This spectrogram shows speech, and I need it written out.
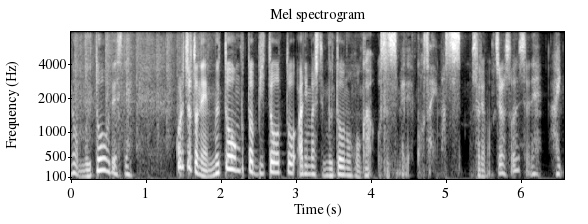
ーの無糖ですね。これちょっとね、無糖と微糖とありまして、無糖の方がおすすめでございます。それもちろんそうですよね。はい。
